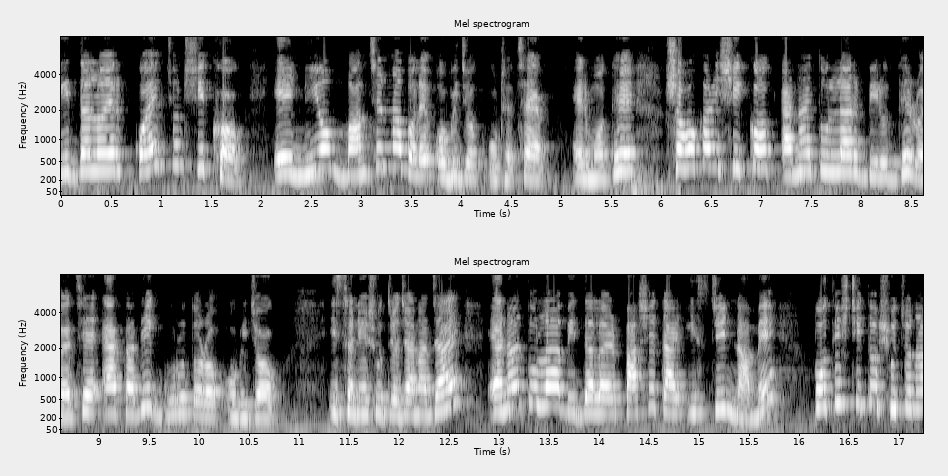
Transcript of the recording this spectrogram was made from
বিদ্যালয়ের কয়েকজন শিক্ষক এই নিয়ম মানছেন না বলে অভিযোগ উঠেছে। এর মধ্যে সহকারী শিক্ষক এনায়েতুল্লাহর বিরুদ্ধে রয়েছে একাধিক গুরুতর অভিযোগ। স্থানীয় সূত্রে জানা যায়, এনায়েতুল্লাহ বিদ্যালয়ের পাশে তার স্ত্রীর নামে প্রতিষ্ঠিত সূচনা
